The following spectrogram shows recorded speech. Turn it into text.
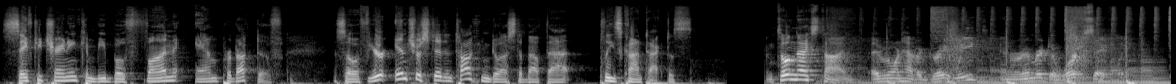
Safety training can be both fun and productive. So if you're interested in talking to us about that, please contact us. Until next time, everyone have a great week and remember to work safely.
